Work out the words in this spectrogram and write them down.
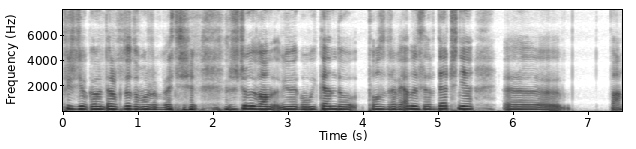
piszcie w komentarzu, kto to może być. Życzymy Wam miłego weekendu. Pozdrawiamy serdecznie. Eee, pa.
